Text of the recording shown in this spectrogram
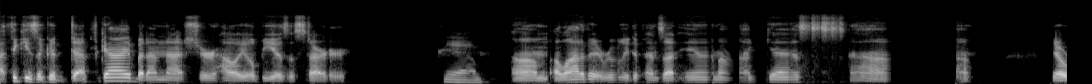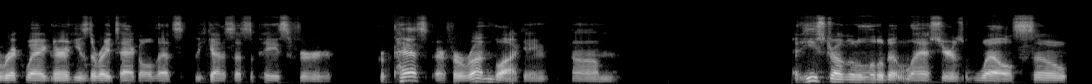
I think he's a good depth guy, but I'm not sure how he'll be as a starter. yeah. Um, a lot of it really depends on him, I guess. Uh, uh, you know, Rick Wagner, he's the right tackle. That's he kind of sets the pace for for pass or for run blocking. Um, and he struggled a little bit last year as well. So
